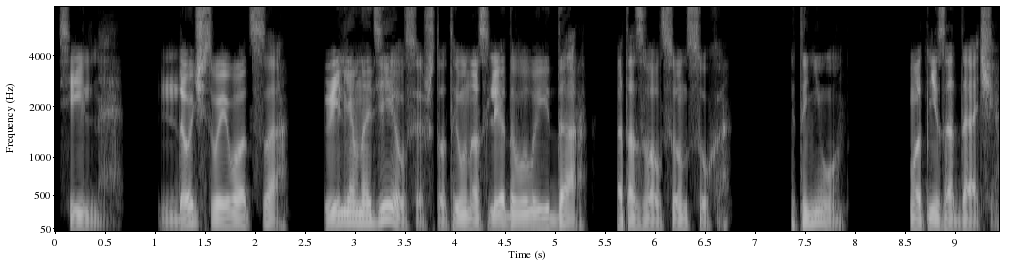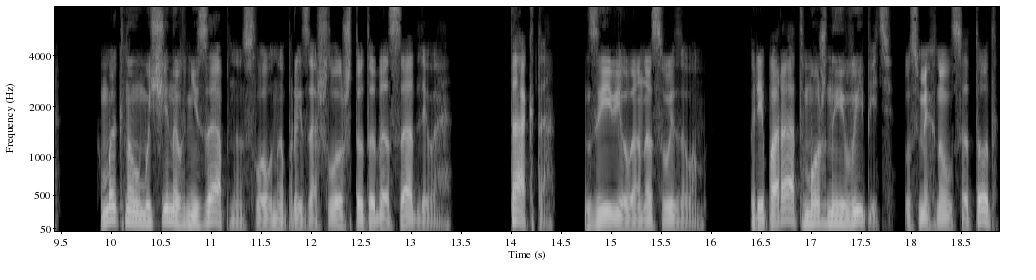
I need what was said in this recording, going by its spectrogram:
Сильная. Дочь своего отца. Вильям надеялся, что ты унаследовала и дар, отозвался он сухо. Это не он. Вот незадача. Хмыкнул мужчина внезапно, словно произошло что-то досадливое. «Так-то», — заявила она с вызовом. «Препарат можно и выпить», — усмехнулся тот,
